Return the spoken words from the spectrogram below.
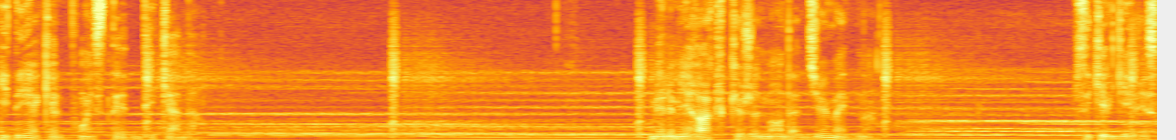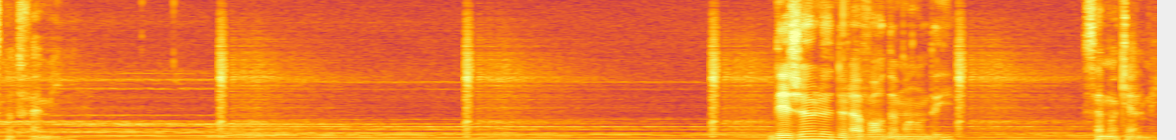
idée à quel point c'était décadent. Mais le miracle que je demande à Dieu maintenant, c'est qu'il guérisse notre famille. Déjà, là, de l'avoir demandé, ça m'a calmé.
